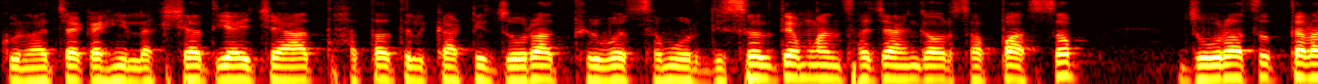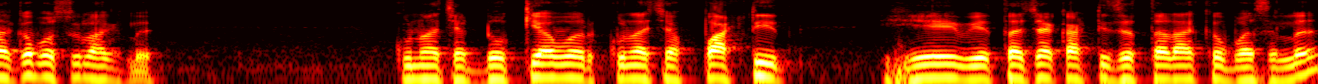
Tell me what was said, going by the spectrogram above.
कुणाच्या काही लक्षात यायच्या आत हातातील काठी जोरात फिरवत समोर दिसल त्या माणसाच्या अंगावर सपासप जोराचं तडाखं बसू लागलं. कुणाच्या डोक्यावर कुणाच्या पाठीत हे वेताच्या काठीचं तडाकं बसलं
